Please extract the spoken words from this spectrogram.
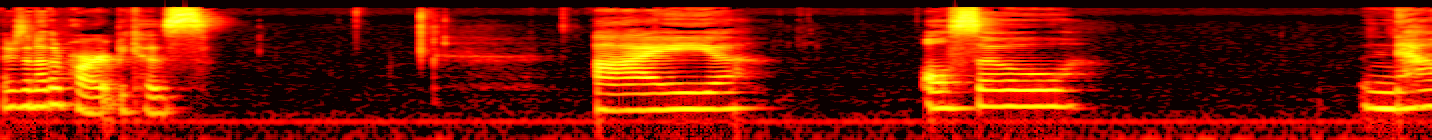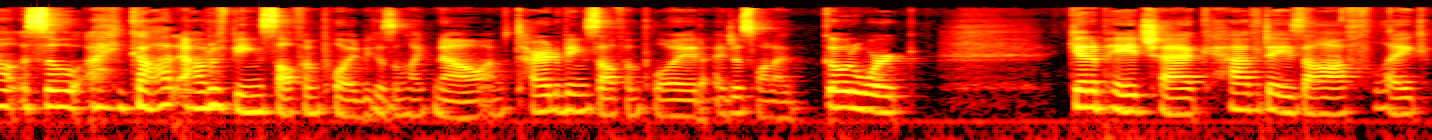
There's another part because I also now so i got out of being self-employed because i'm like no i'm tired of being self-employed. I just want to go to work get a paycheck have days off. Like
